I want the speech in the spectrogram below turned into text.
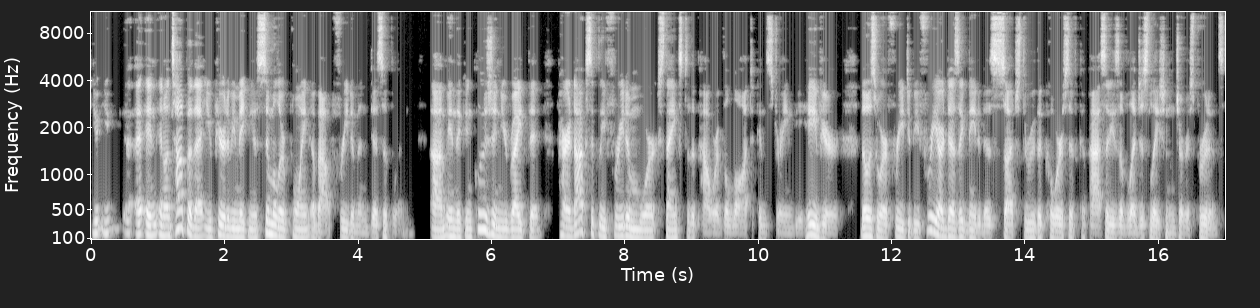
you, you uh, and, and on top of that, you appear to be making a similar point about freedom and discipline. Um, in the conclusion, you write that paradoxically, freedom works thanks to the power of the law to constrain behavior. Those who are free to be free are designated as such through the coercive capacities of legislation and jurisprudence.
